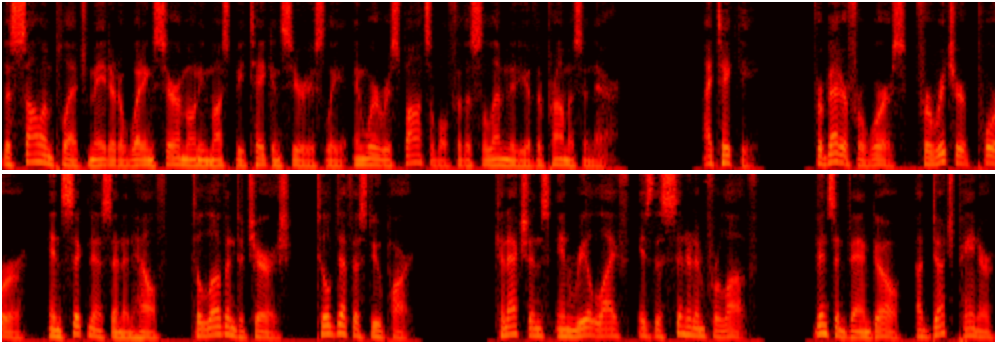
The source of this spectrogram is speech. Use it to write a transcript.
The solemn pledge made at a wedding ceremony must be taken seriously, and we're responsible for the solemnity of the promise in there. I take thee. For better, for worse, for richer, poorer, in sickness and in health, to love and to cherish, till death us do part. Connections, in real life, is the synonym for love. Vincent van Gogh, a Dutch painter,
